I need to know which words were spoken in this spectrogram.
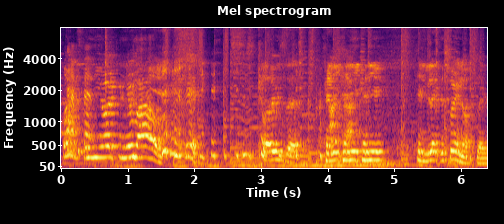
Why didn't you open your mouth? Close it. Can you, can you, can you, can you lick the spoon off, please?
